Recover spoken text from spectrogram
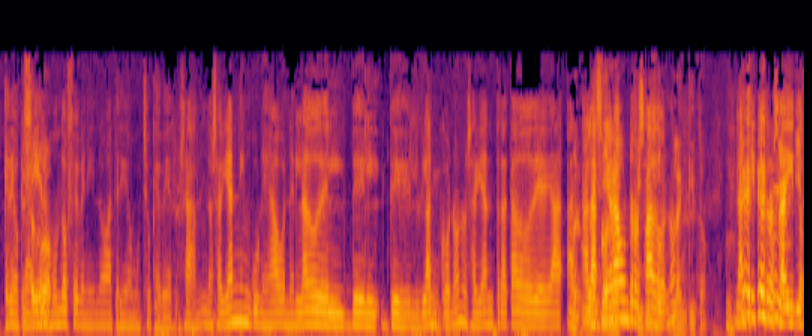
creo que ahí algo... el mundo femenino ha tenido mucho que ver. O sea, nos habían ninguneado en el lado del, del, del blanco, ¿no? Nos habían tratado de... A, bueno, a la señora no, un rosado, ¿no? Blanquito. Blanquito y rosadito.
